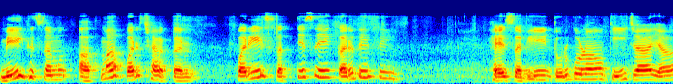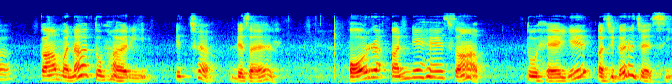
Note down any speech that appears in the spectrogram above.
मेघ सम आत्मा पर छाकर परे सत्य से कर देते। है सभी दुर्गुणों की जाया कामना तुम्हारी इच्छा डिज़ायर और अन्य है सांप तो है ये अजगर जैसी।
